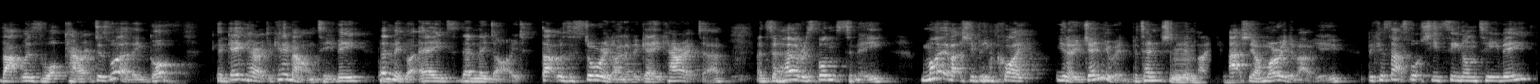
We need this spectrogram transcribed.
that was what characters were. They got a gay character came out on TV, then they got AIDS, then they died. That was the storyline of a gay character. And so her response to me might have actually been quite, you know, genuine potentially. Mm. And like, actually, I'm worried about you because that's what she's seen on TV.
